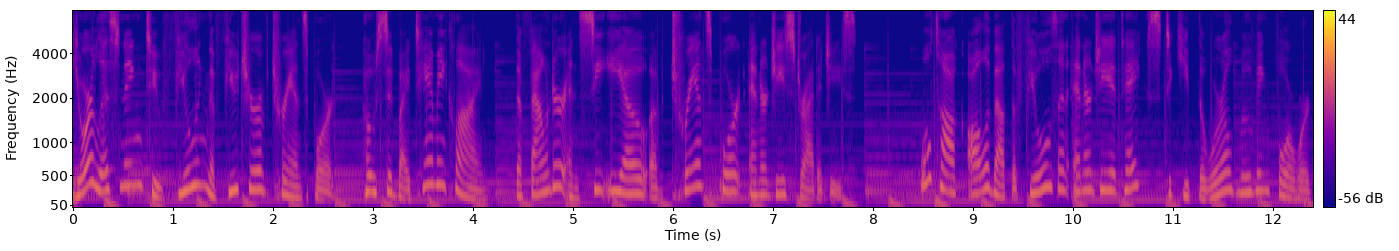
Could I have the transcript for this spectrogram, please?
You're listening to Fueling the Future of Transport, hosted by Tammy Klein, the founder and CEO of Transport Energy Strategies. We'll talk all about the fuels and energy it takes to keep the world moving forward.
